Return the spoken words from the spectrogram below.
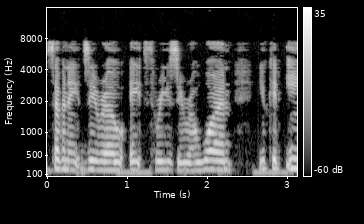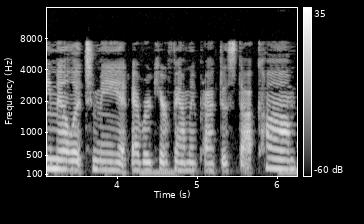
780 8301. You could email it to me at evercarefamilypractice.com.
